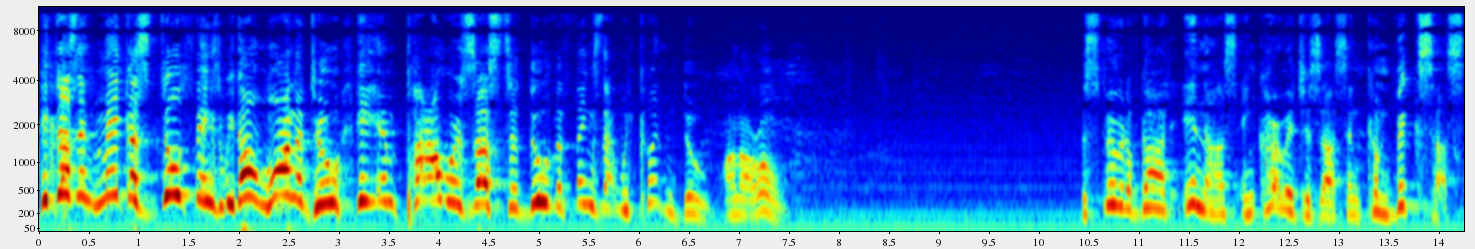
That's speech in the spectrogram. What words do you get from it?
He doesn't make us do things we don't want to do. He empowers us to do the things that we couldn't do on our own. The Spirit of God in us encourages us and convicts us,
